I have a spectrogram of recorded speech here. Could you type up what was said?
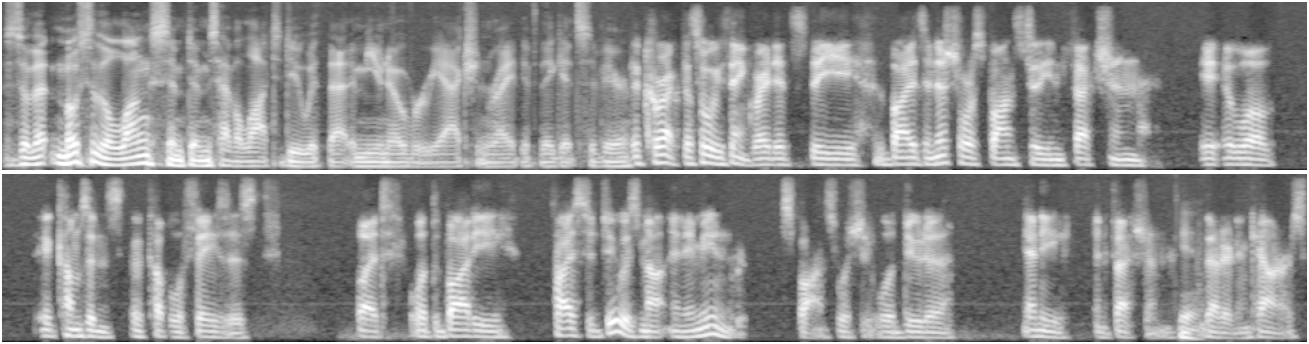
So that most of the lung symptoms have a lot to do with that immune overreaction, right? If they get severe. Uh, correct. That's what we think, right? It's the, body's initial response to the infection. It, it, well, it comes in a couple of phases, but what the body tries to do is mount an immune response, which it will do to any infection Yeah. that it encounters.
